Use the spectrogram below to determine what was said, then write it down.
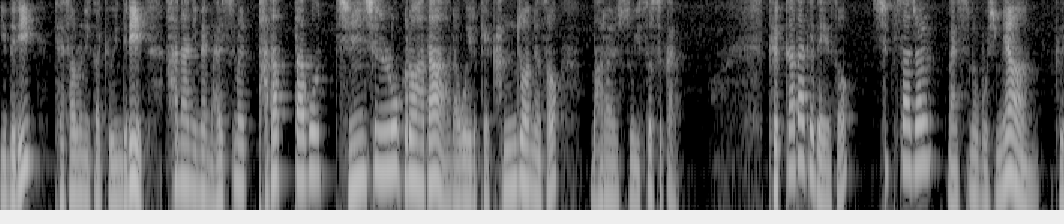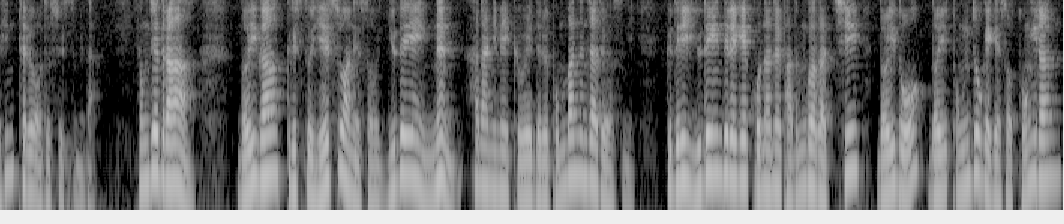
이들이 데살로니가 교인들이 하나님의 말씀을 받았다고 진실로 그러하다라고 이렇게 강조하면서 말할 수 있었을까요? 그 까닭에 대해서 14절 말씀을 보시면 그 힌트를 얻을 수 있습니다. 형제들아, 너희가 그리스도 예수 안에서 유대에 있는 하나님의 교회들을 본받는 자 되었으니 그들이 유대인들에게 고난을 받음과 같이 너희도 너희 동족에게서 동일한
